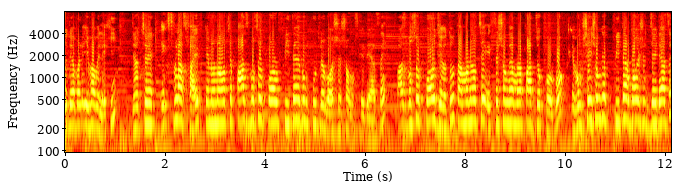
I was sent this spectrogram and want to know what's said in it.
যদি আবার এভাবে লিখি যে হচ্ছে এক্স প্লাস ফাইভ কেননা হচ্ছে পাঁচ বছর পর পিতা এবং পুত্রের বয়সের সমষ্টি দেওয়া আছে। পাঁচ বছর পর যেহেতু, তার মানে হচ্ছে এক্সের সঙ্গে আমরা পাঁচ যোগ করব এবং সেই সঙ্গে পিতার বয়স যেটা আছে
